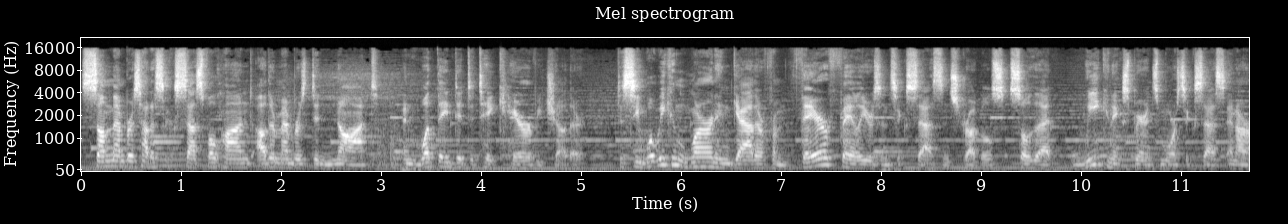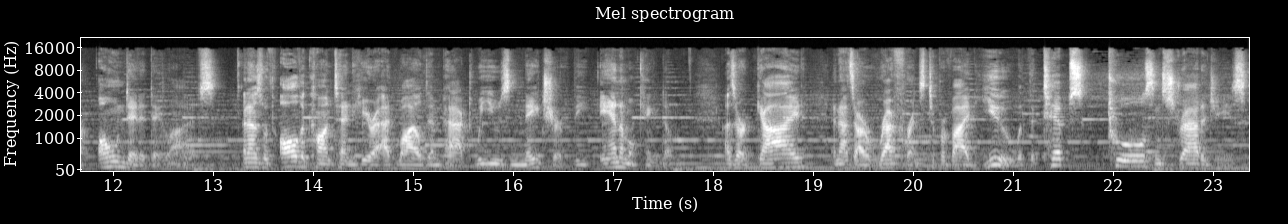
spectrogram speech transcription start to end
Some members had a successful hunt, other members did not, and what they did to take care of each other to see what we can learn and gather from their failures and success and struggles so that we can experience more success in our own day to day lives. And as with all the content here at Wild Impact, we use nature, the animal kingdom, as our guide and as our reference to provide you with the tips, tools, and strategies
